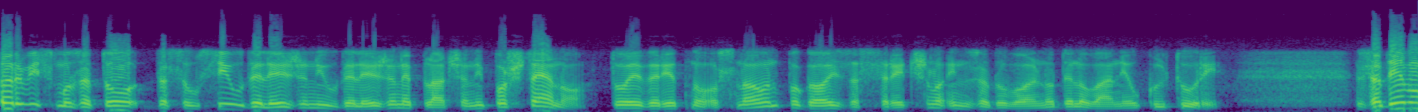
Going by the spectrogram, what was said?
Prvi smo zato, da so vsi udeleženi udeležene plačani pošteno. To je verjetno osnoven pogoj za srečno in zadovoljno delovanje v kulturi. Zadevo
